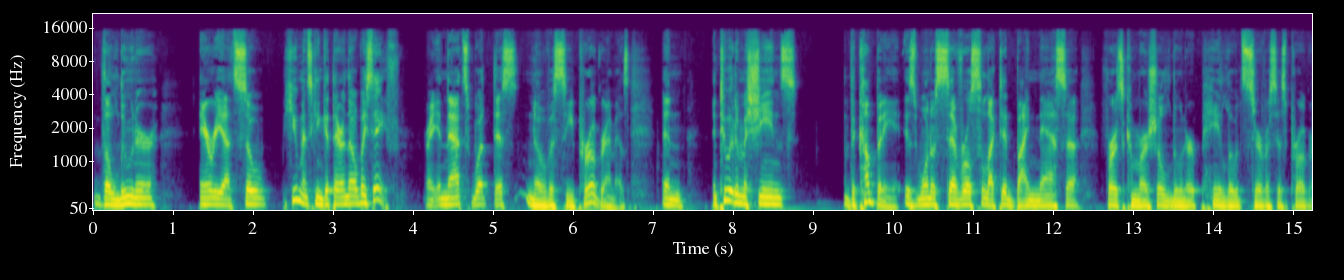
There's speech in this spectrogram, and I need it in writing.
the lunar area so humans can get there and they'll be safe, right? And that's what this Nova C program is. And Intuitive Machines, the company, is one of several selected by NASA for its commercial lunar payload services program.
